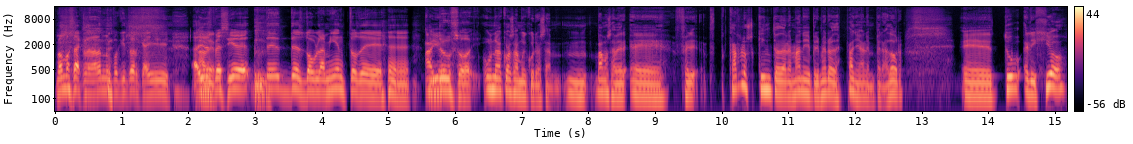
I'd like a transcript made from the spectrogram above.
vamos, aclarando un poquito porque hay, hay una especie de desdoblamiento de, uso. Una cosa muy curiosa. Mm, vamos a ver, eh, Carlos V de Alemania y I de España, el emperador, eh, eligió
